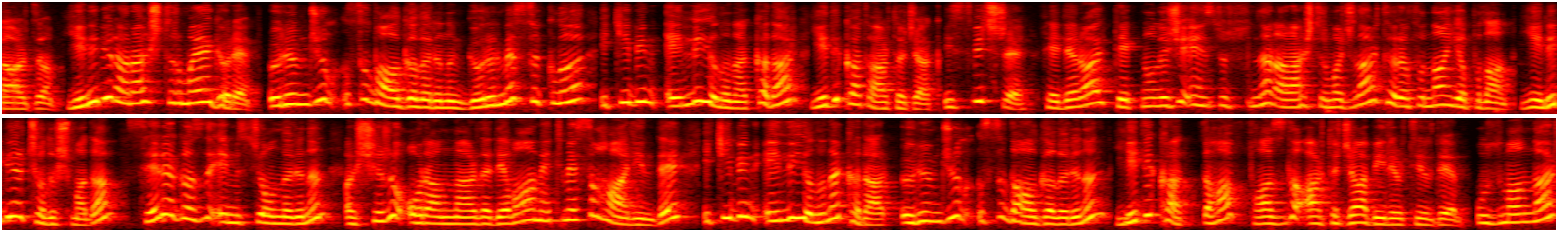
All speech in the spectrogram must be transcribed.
uyardı. Yeni bir araştırmaya göre ölümcül ısı dalgalarının görülme sıklığı 2050 yılına kadar 7 kat artacak. İsviçre Federal Teknoloji Enstitüsü'nden araştırmacılar tarafından yapılan yeni bir çalışmada sera gazı emisyonlarının aşırı oranlarda devam etmesi halinde 2050 yılına kadar ölümcül ısı dalgalarının 7 kat daha fazla artacağı belirtildi. Uzmanlar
